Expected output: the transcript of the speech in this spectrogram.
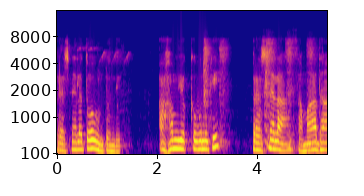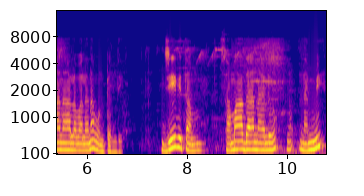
ప్రశ్నలతో ఉంటుంది. అహం యొక్క ఉనికి ప్రశ్నల సమాధానాల వలన ఉంటుంది. జీవితం సమాధానాలు నమ్మి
